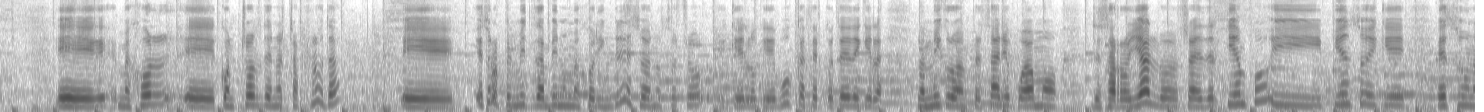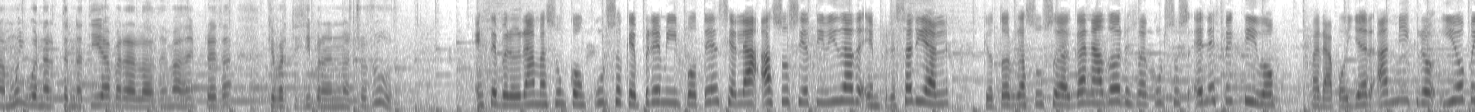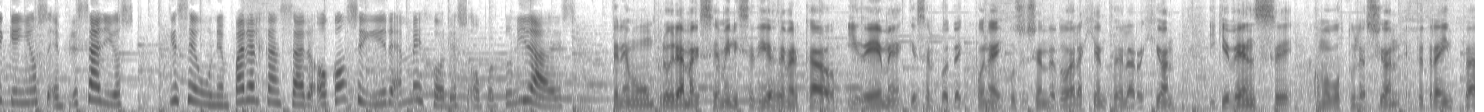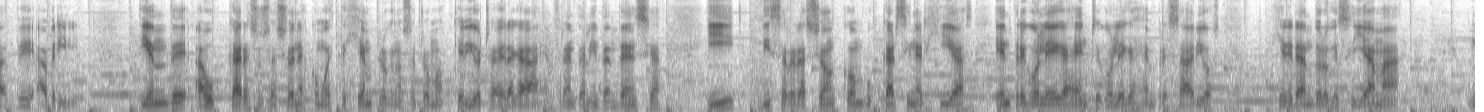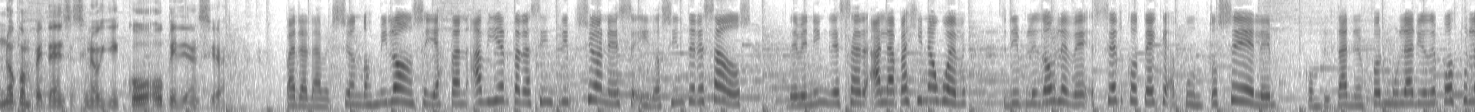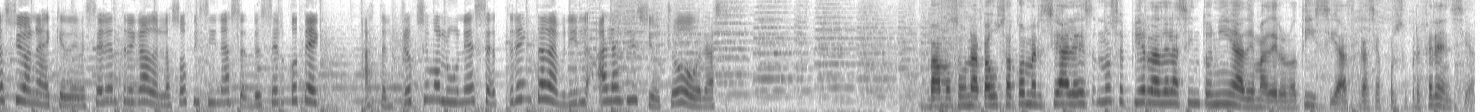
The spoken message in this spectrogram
eh, mejor eh, control de nuestra flota. Eh, eso nos permite también un mejor ingreso a nosotros, que es lo que busca Cercote, de que los microempresarios podamos desarrollarlo a través del tiempo y pienso de que es una muy buena alternativa para las demás empresas que participan en nuestro rubro. Este programa es un concurso que premia y potencia la asociatividad empresarial, que otorga a sus ganadores recursos en efectivo para apoyar a micro y o pequeños empresarios que se unen para alcanzar o conseguir mejores oportunidades. Tenemos un programa que se llama Iniciativas de Mercado, IDM, que Cercotec pone a disposición de toda la gente de la región y que vence como postulación este 30 de abril. Tiende a buscar asociaciones como este ejemplo que nosotros hemos querido traer acá enfrente a la Intendencia y dice relación con buscar sinergias entre colegas, entre colegas empresarios, generando lo que se llama no competencia, sino que competencia. Para la versión 2011 ya están abiertas las inscripciones y los interesados deben ingresar a la página web www.cercotec.cl, completar el formulario de postulación que debe ser entregado en las oficinas de Cercotec hasta el próximo lunes 30 de abril a las 18 horas. Vamos a una pausa comerciales. No se pierda de la sintonía de Madero Noticias. Gracias por su preferencia.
